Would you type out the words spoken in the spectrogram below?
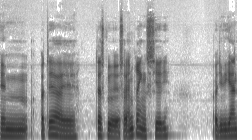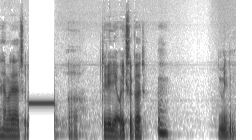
Øhm, og der, øh, der skulle jeg så anbringes, siger de. Og de vil gerne have mig der til og det vil jeg jo ikke så godt. Mm. Men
